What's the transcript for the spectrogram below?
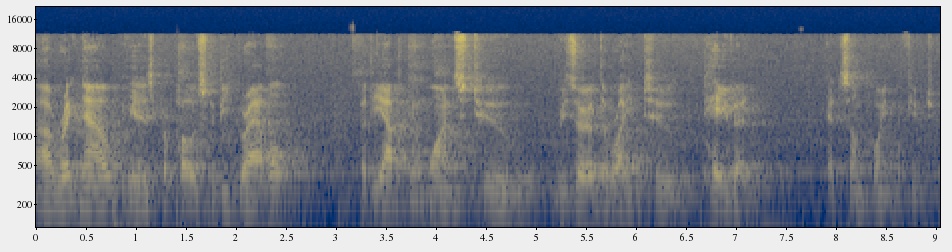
uh, right now is proposed to be gravel, but the applicant wants to reserve the right to pave it at some point in the future.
